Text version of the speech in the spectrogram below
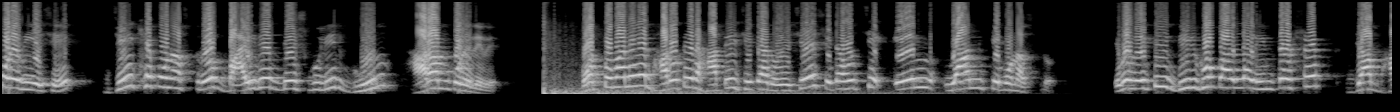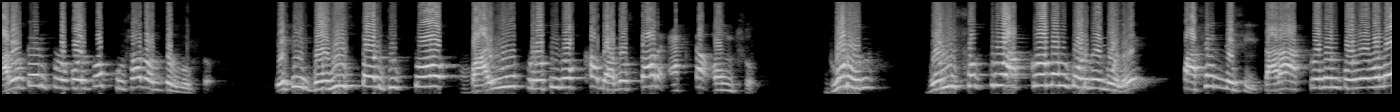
করে দিয়েছে, যে ক্ষেপণাস্ত্র বাইরের দেশগুলির ঘুম হারাম করে দেবে। বর্তমানে ভারতের হাতে যেটা রয়েছে, সেটা হচ্ছে এম ওয়ান ক্ষেপণাস্ত্র। এবং এটি দীর্ঘ পাল্লার ইন্টারসেপ্ট যা ভারতের প্রকল্প খুশার অন্তর্ভুক্ত। এটি বহুস্তর যুক্ত বায়ু প্রতিরক্ষা ব্যবস্থার একটা অংশ। ধরুন, বহিঃশত্রু আক্রমণ করবে বলে পাশের দেশি তারা আক্রমণ করবে বলে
